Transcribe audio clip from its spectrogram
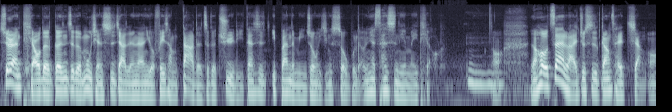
虽然调的跟这个目前市价仍然有非常大的这个距离，但是一般的民众已经受不了，因为三十年没调了。嗯，哦，然后再来就是刚才讲哦，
